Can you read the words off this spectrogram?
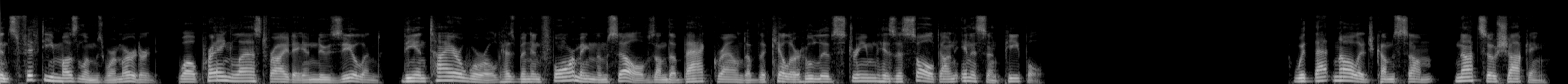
since 50 Muslims were murdered while praying last Friday in New Zealand, the entire world has been informing themselves on the background of the killer who live-streamed his assault on innocent people. With that knowledge comes some, not so shocking,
